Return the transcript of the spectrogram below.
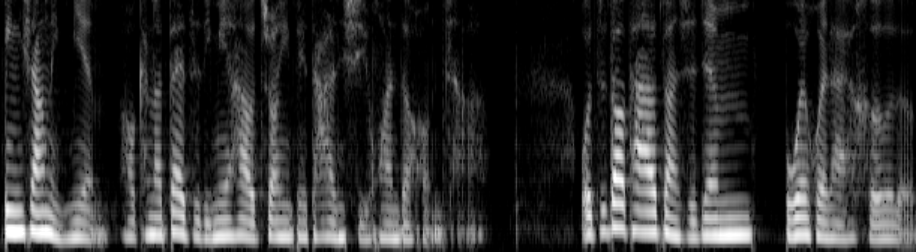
冰箱里面，然后看到袋子里面还有装一杯他很喜欢的红茶。我知道他短时间不会回来喝了。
